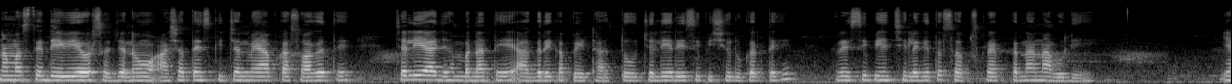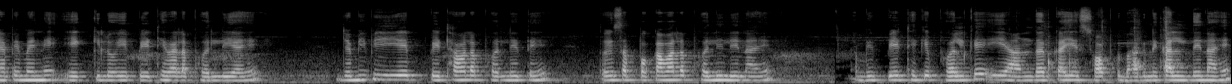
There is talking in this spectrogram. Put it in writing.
नमस्ते देवी और सज्जनों, आशा इस किचन में आपका स्वागत है। चलिए आज हम बनाते हैं आगरे का पेठा। तो चलिए रेसिपी शुरू करते हैं। रेसिपी अच्छी लगे तो सब्सक्राइब करना ना भूलिए। यहाँ पे मैंने एक किलो ये पेठे वाला फल लिया है। जब भी ये पेठा वाला फल लेते हैं तो ये सब पका वाला फल ही लेना है। अभी पेठे के फल के ये अंदर का ये सॉफ्ट भाग निकाल देना है।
